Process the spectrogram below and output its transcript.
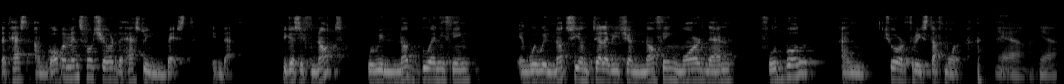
that has, and governments for sure, that has to invest in that. Because if not, we will not do anything and we will not see on television nothing more than football and two or three stuff more. yeah, yeah.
